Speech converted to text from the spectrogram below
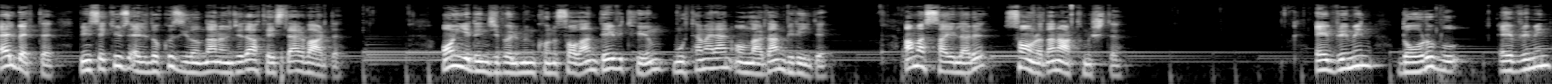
Elbette 1859 yılından önce de ateistler vardı. 17. bölümün konusu olan David Hume muhtemelen onlardan biriydi. Ama sayıları sonradan artmıştı. Evrimin doğru bu evrimin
